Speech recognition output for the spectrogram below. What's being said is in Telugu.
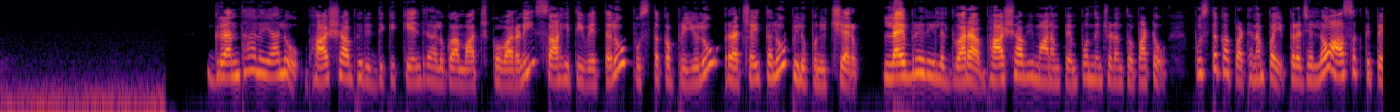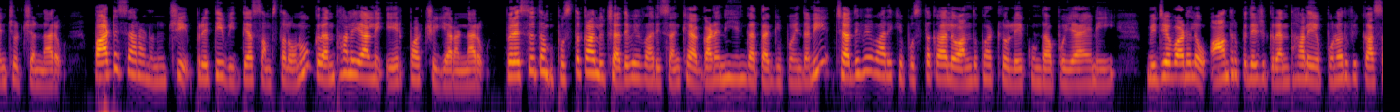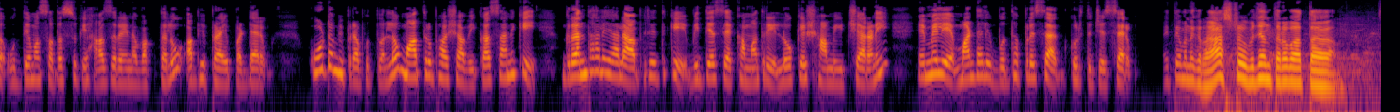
గ్రంథాలయాలు భాషాభివృద్ధికి కేంద్రాలుగా మార్చుకోవాలని సాహితీవేత్తలు పుస్తక ప్రియులు రచయితలు పిలుపునిచ్చారు. లైబ్రరీల ద్వారా భాషాభిమానం పెంపొందించడంతో పాటు పుస్తక పఠనంపై ప్రజల్లో ఆసక్తి పెంచొచ్చన్నారు. పాఠశాలల నుంచి ప్రతి విద్యా సంస్థలోనూ గ్రంథాలయాల్ని ఏర్పాటు చేయాలన్నారు. ప్రస్తుతం పుస్తకాలు చదివే వారి సంఖ్య గణనీయంగా తగ్గిపోయిందని చదివే వారికి పుస్తకాలు అందుబాటులో లేకుండా పోయాయని విజయవాడలో ఆంధ్రప్రదేశ్ గ్రంథాలయ పునర్వికాస ఉద్యమ సదస్సుకి హాజరైన వక్తలు అభిప్రాయపడ్డారు. కూటమి ప్రభుత్వంలో మాతృభాషా వికాసానికి గ్రంథాలయాల అభివృద్ధికి విద్యాశాఖ మంత్రి లోకేష్ హామీ ఇచ్చారని ఎమ్మెల్యే మండలి బుద్ధప్రసాద్ గుర్తు చేశారు. అయితే మనకి రాష్ట్ర విభజన తర్వాత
